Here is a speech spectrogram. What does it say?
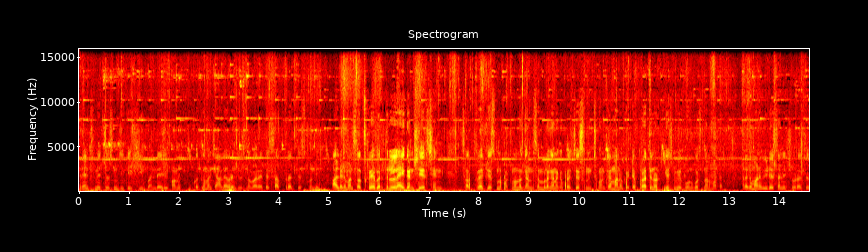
ఫ్రెండ్స్ మీరు చూసిన GK sheep and dairy farming కొద్దిగా మన ఛానల్ ఎవరైనా చూసిన వారైతే సబ్స్క్రైబ్ చేసుకోండి. ఆల్రెడీ మన సబ్స్క్రైబర్తో లైక్ అండ్ షేర్ చేయండి. సబ్స్క్రైబ్ చేసుకున్న పక్కన ఉన్న గంట సింబల్ కనుక ప్రెస్ చేసుకుని ఉంచుకుంటే మనం పెట్టే ప్రతి నోటిఫికేషన్ మీ ఫోన్కి వస్తుంది అనమాట అలాగే మన వీడియోస్ అన్ని చూడొచ్చు.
